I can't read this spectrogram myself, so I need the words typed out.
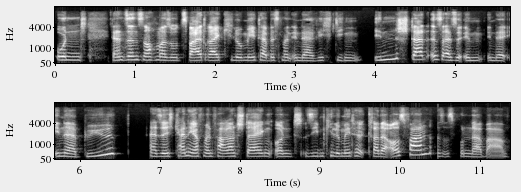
Und dann sind es nochmal so zwei, drei Kilometer, bis man in der richtigen Innenstadt ist, also im, in der Innerbü. Also ich kann hier auf mein Fahrrad steigen und sieben Kilometer geradeaus fahren. Das ist wunderbar.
